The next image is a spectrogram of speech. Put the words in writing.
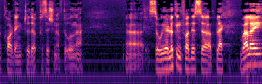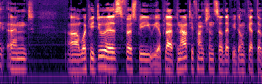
according to the position of the ulna. Uh, so we are looking for this uh, black valley, and uh, what we do is first we, we apply a penalty function so that we don't get the,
